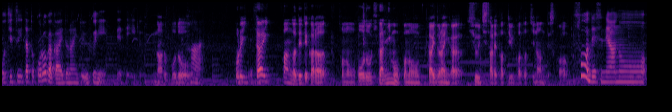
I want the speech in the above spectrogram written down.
あ落ち着いたところがガイドラインというふうに出ている。なるほど。はこれ第一版が出てからその報道機関にもこのガイドラインが周知されたっていう形なんですか？い、そうですね。あの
